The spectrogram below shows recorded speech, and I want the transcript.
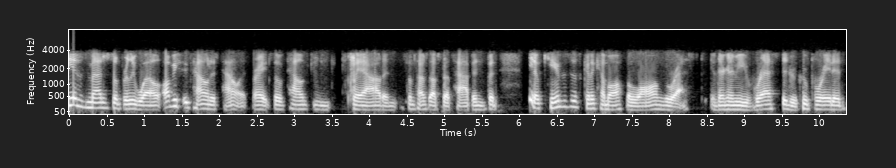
I think Kansas matches up really well. Obviously, talent is talent, right? So talent can play out, and sometimes upsets happen. But you know, Kansas is going to come off a long rest. They're going to be rested, recuperated.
